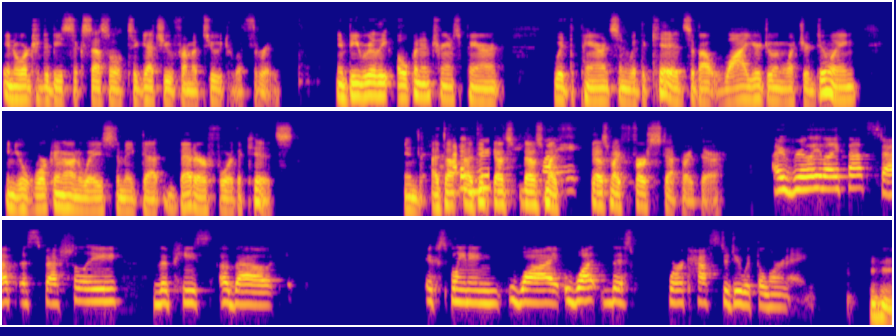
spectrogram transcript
in order to be successful to get you from a two to a three. And be really open and transparent with the parents and with the kids about why you're doing what you're doing. And you're working on ways to make that better for the kids. And I thought I, I think that's that was like, my that was my first step right there. I really like that step, especially the piece about explaining why what this work has to do with the learning. Mm-hmm.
